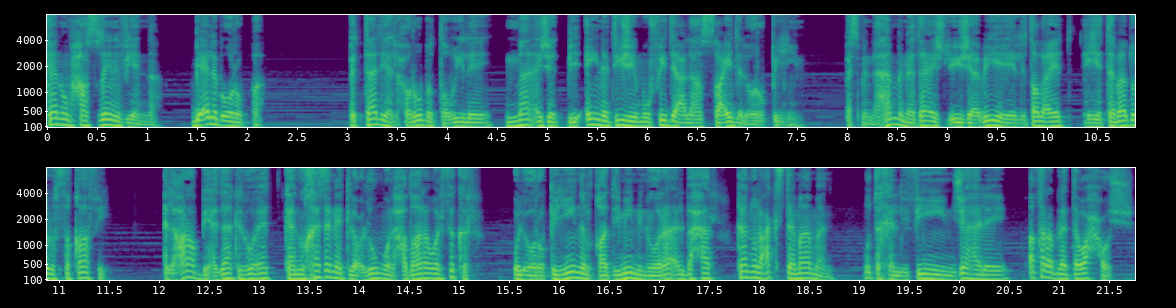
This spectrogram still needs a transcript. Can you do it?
كانوا محاصرين فيينا بقلب أوروبا. بالتالي هالحروب الطويلة ما إجت بأي نتيجة مفيدة على هالصعيد للأوروبيين بس من أهم النتائج الإيجابية اللي طلعت هي التبادل الثقافي. العرب بهداك الوقت كانوا خزنة العلوم والحضارة والفكر والأوروبيين القادمين من وراء البحر كانوا العكس تماما متخلفين جهلة أقرب للتوحش.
